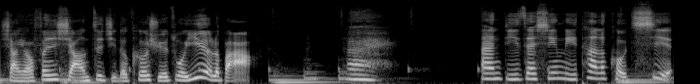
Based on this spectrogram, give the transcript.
想要分享自己的科学作业了吧？”唉，安迪在心里叹了口气。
